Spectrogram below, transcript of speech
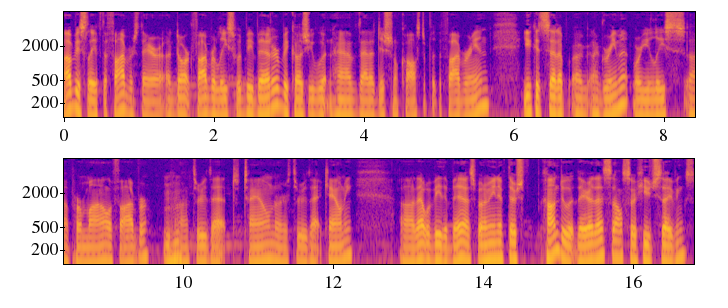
Obviously, if the fiber's there, a dark fiber lease would be better because you wouldn't have that additional cost to put the fiber in. You could set up an agreement where you lease uh, per mile of fiber mm-hmm. uh, through that town or through that county. Uh, that would be the best. But I mean, if there's conduit there, that's also huge savings.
